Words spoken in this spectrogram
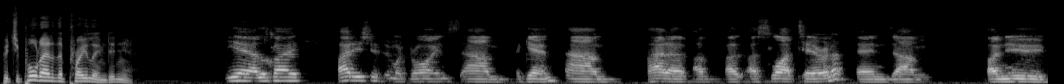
but you pulled out of the prelim, didn't you? Yeah, look, I I had issues with my groins. Um, again, um, I had a, a, a, slight tear in it, and um, I knew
